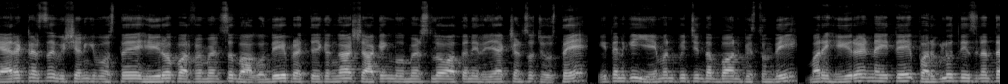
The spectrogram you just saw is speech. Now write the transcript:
క్యారెక్టర్స్ విషయానికి వస్తే హీరో పర్ఫార్మెన్స్ బాగుంది. ప్రత్యేకంగా షాకింగ్ మూమెంట్స్లో అతని రియాక్షన్స్ చూస్తే ఇతనికి ఏమనిపించిందబ్బా అనిపిస్తుంది. మరి హీరోయిన్ అయితే పరుగులు తీసినంత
